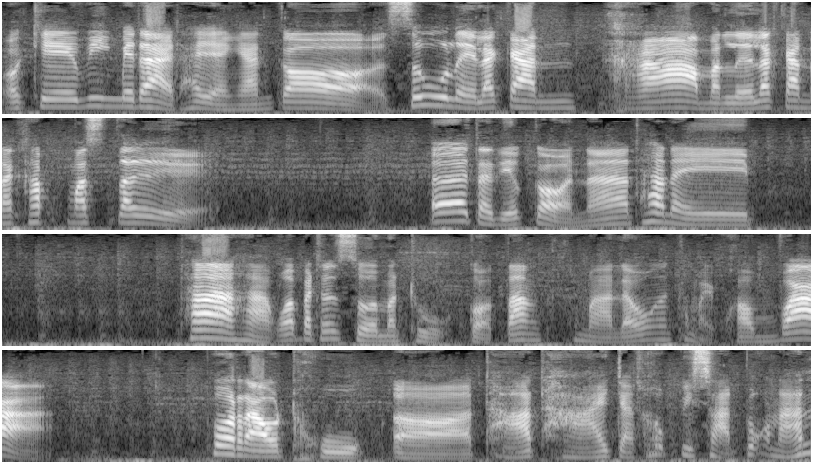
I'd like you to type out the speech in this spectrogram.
โอเควิ่งไม่ได้ถ้าอย่างนั้นก็สู้เลยละกันฆ่ามันเลยละกันนะครับมาสเตอร์ เออแต่เดี๋ยวก่อนนะ ถ้าใน ถ้าหากว่า Battle Zone มันถูกก่อตั้งขึ้นมาแล้วงั้นหมายความว่า พวกเราถูกเอ่อท้าทายจากพวกปีศาจพวกนั้น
